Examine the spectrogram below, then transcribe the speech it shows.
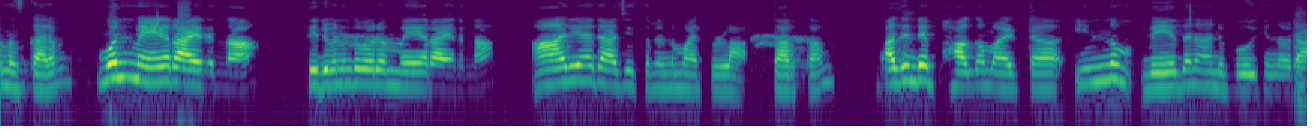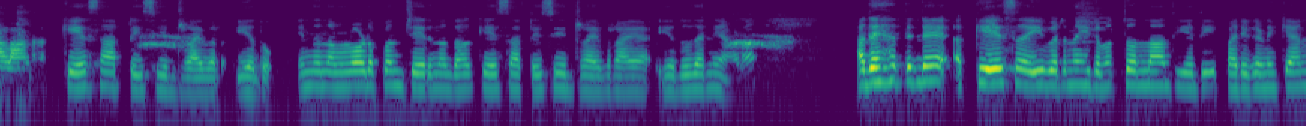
നമസ്കാരം. മുൻ മേയറായിരുന്ന തിരുവനന്തപുരം മേയറായിരുന്ന ആര്യ രാജേന്ദ്രനുമായിട്ടുള്ള തർക്കം. അതിന്റെ ഭാഗമായിട്ട് ഇന്നും വേദന അനുഭവിക്കുന്ന ഒരാളാണ് K S R T C driver Yadu. ഇന്ന് നമ്മളോടൊപ്പം ചേരുന്നത് K S R T C ഡ്രൈവറായ യദു തന്നെയാണ്. അദ്ദേഹത്തിന്റെ കേസ് ഈ വരുന്ന ഇരുപത്തി ഒന്നാം തീയതി പരിഗണിക്കാൻ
